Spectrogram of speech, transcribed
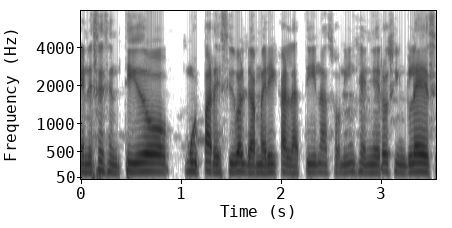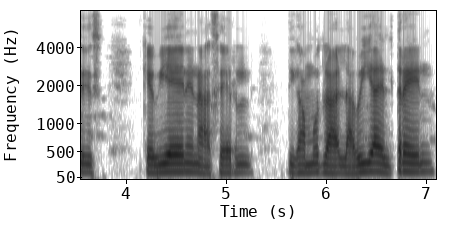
en ese sentido muy parecido al de América Latina, son ingenieros ingleses que vienen a hacer, digamos, la, vía del tren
